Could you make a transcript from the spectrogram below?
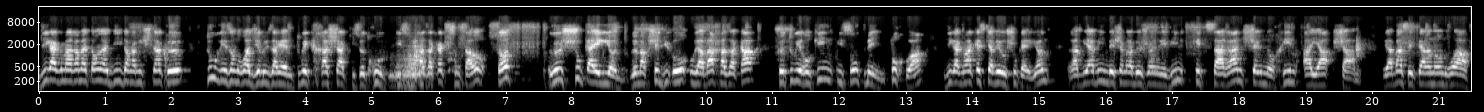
Maintenant, on a dit dans la Mishnah que tous les endroits de Jérusalem, tous les crachats qui se trouvent, ils sont chazaka qui sont taor, sauf le Shuka le marché du haut, où là-bas, Chazaka, que tous les roquines, ils sont tmeim. Pourquoi? Qu'est-ce qu'il y avait au Shuka Rabbi Abin Beshem Rabbi Levin, Ketsaran Nochim Aya Sham. Là-bas, c'était un endroit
